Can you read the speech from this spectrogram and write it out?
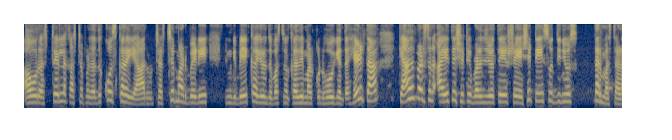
ಅವರು ಅಷ್ಟೆಲ್ಲ ಕಷ್ಟಪಡ್ತಾರೆ. ಅದಕ್ಕೋಸ್ಕರ ಯಾರು ಚರ್ಚೆ ಮಾಡಬೇಡಿ. ನಿಮಗೆ ಬೇಕಾಗಿರೋದು ವಸ್ತು ಖರೀದಿ ಮಾಡ್ಕೊಂಡು ಹೋಗಿ ಅಂತ ಹೇಳ್ತಾ, ಕ್ಯಾಮ್ರಾ ಪರ್ಸನ್ ಐತೆ ಶೆಟ್ಟಿ ಬಳದ ಜೊತೆ ಶ್ರೇಯ ಶೆಟ್ಟಿ ಸುದ್ದಿ ನ್ಯೂಸ್ ಧರ್ಮಸ್ಥಳ.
